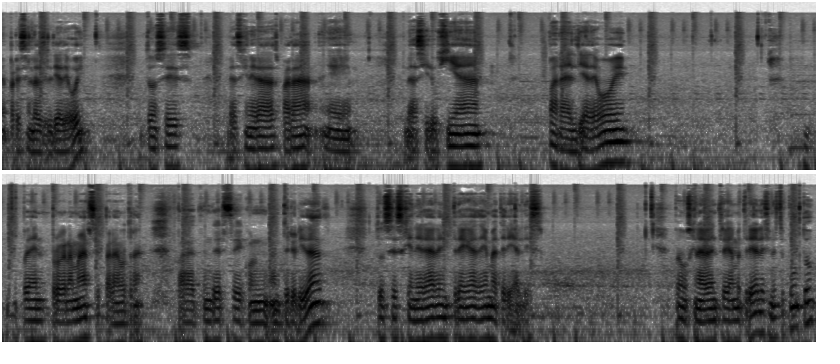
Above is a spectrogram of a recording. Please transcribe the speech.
aparecen las del día de hoy. Entonces las generadas para eh, la cirugía para el día de hoy. Pueden programarse para otra, para atenderse con anterioridad. Entonces generar entrega de materiales. Podemos generar entrega de materiales en este punto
